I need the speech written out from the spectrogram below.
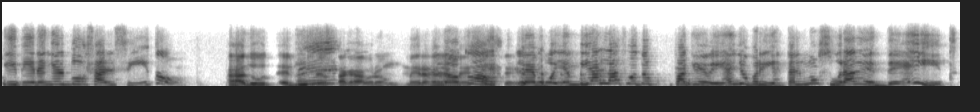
y, tienen el bozalcito. Ah, dude, el museo está cabrón. Mira, Loco, les voy a enviar la foto para que vean yo, pero y esta hermosura de date.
